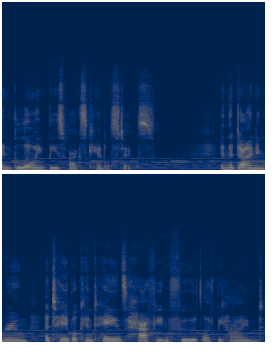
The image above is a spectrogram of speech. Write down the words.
and glowing beeswax candlesticks. In the dining room, a table contains half eaten food left behind.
